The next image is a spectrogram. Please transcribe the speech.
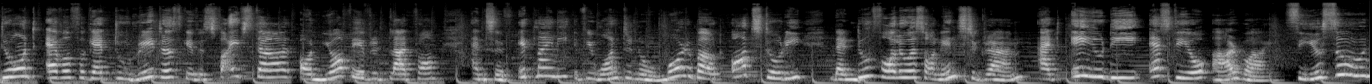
Don't ever forget to rate us, give us 5 stars on your favorite platform. And so, itna if you want to know more about AudStory, then do follow us on Instagram at AUDSTORY. See you soon!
